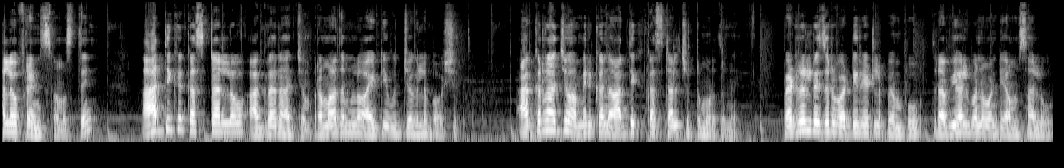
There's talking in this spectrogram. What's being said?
హలో ఫ్రెండ్స్ నమస్తే. ఆర్థిక కష్టాల్లో అగ్రరాజ్యం ప్రమాదంలో ఐటీ ఉద్యోగుల భవిష్యత్. అగ్రరాజ్యం అమెరికన్ ఆర్థిక కష్టాలు చుట్టుముడుతున్నాయి. ఫెడరల్ రిజర్వ్ వడ్డీ రేట్ల పెంపు ద్రవ్యోల్బణం వంటి అంశాలు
